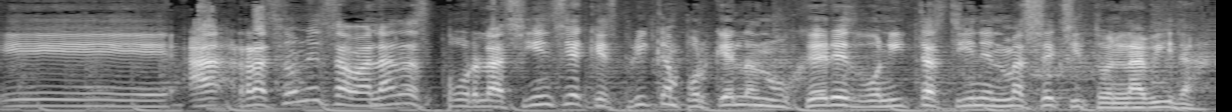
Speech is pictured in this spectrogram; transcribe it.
Eh, a- razones avaladas por la ciencia que explican por qué las mujeres bonitas tienen más éxito en la vida.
